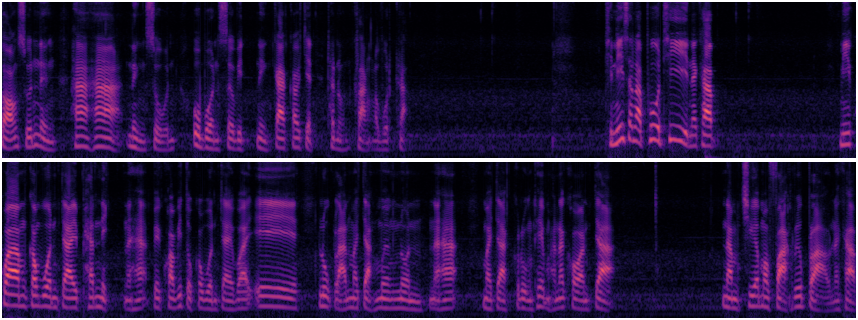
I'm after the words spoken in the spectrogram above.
201 5510 อุบลเซอร์วิส1997 ถนนคลังอาวุธครับ ทีนี้สำหรับผู้ที่นะครับ มีความกังวลใจแพนิคนะฮะเป็นความวิตกกังวลใจว่าเอลูกหลานมาจากเมืองนนนะฮะมาจากกรุงเทพมหานครจะนำเชื้อมาฝากหรือเปล่านะครับ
